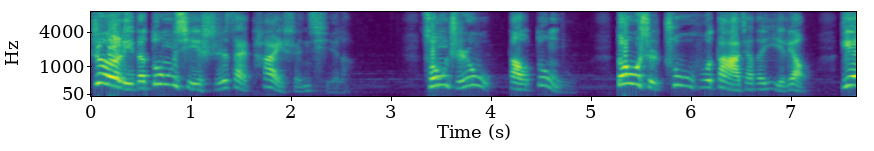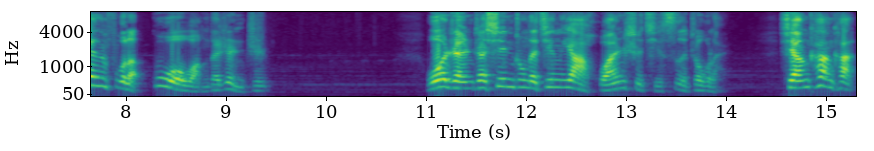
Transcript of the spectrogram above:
这里的东西实在太神奇了，从植物到动物都是出乎大家的意料，颠覆了过往的认知。我忍着心中的惊讶，环视起四周来，想看看。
